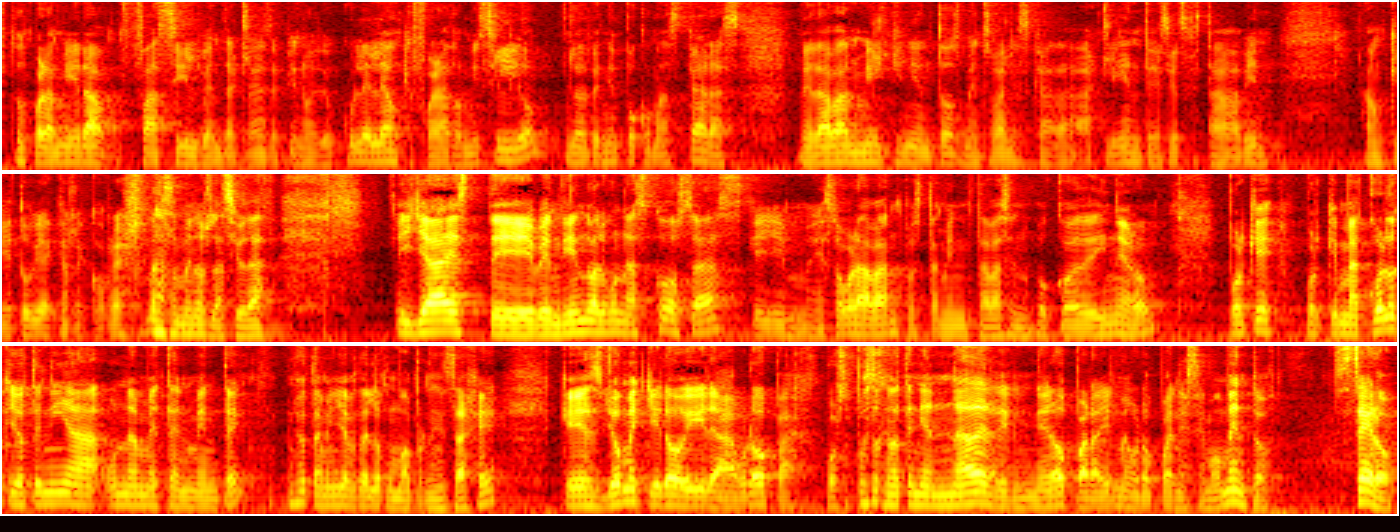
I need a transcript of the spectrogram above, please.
entonces para mí era fácil vender clases de piano y de ukulele, aunque fuera a domicilio, las vendía un poco más caras. Me daban 1500 mensuales cada cliente, así es que estaba bien, aunque tuviera que recorrer más o menos la ciudad. Y ya este, vendiendo algunas cosas que me sobraban, pues también estaba haciendo un poco de dinero. ¿Por qué? Porque me acuerdo que yo tenía una meta en mente, eso también llévatelo como aprendizaje, que es yo me quiero ir a Europa. Por supuesto que no tenía nada de dinero para irme a Europa en ese momento. Cero.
